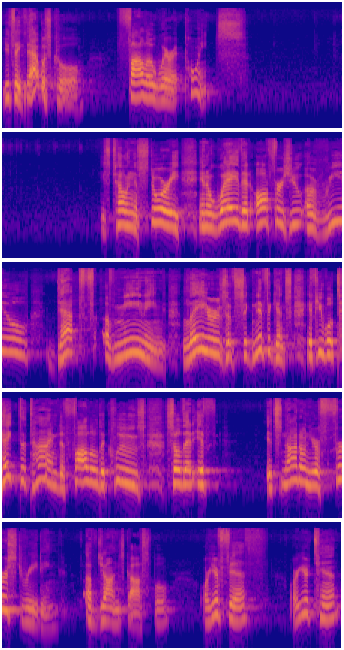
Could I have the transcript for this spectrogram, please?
you think that was cool. Follow where it points. He's telling a story in a way that offers you a real depth of meaning, layers of significance, if you will take the time to follow the clues so that if it's not on your first reading of John's gospel, or your fifth, or your tenth,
